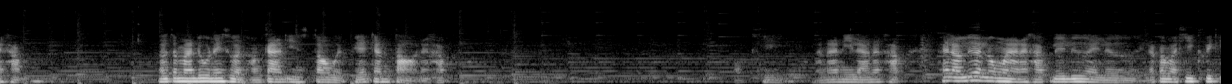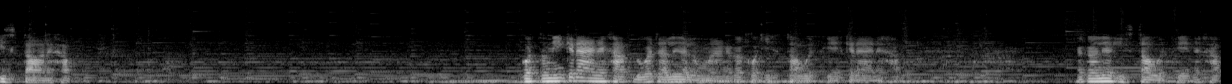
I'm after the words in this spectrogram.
นะครับ เราจะมาดูในส่วนของการ install WordPress กันต่อนะครับ โอเค มาหน้านี้แล้วนะครับ ให้เราเลื่อนลงมานะครับ เรื่อยๆเลย แล้วก็มาที่ quick install นะครับ กดตรงนี้ก็ได้นะครับ หรือว่าจะเลื่อนลงมาแล้วก็กด install WordPress ก็ได้นะครับ แล้วก็เลือก install WordPress นะครับ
